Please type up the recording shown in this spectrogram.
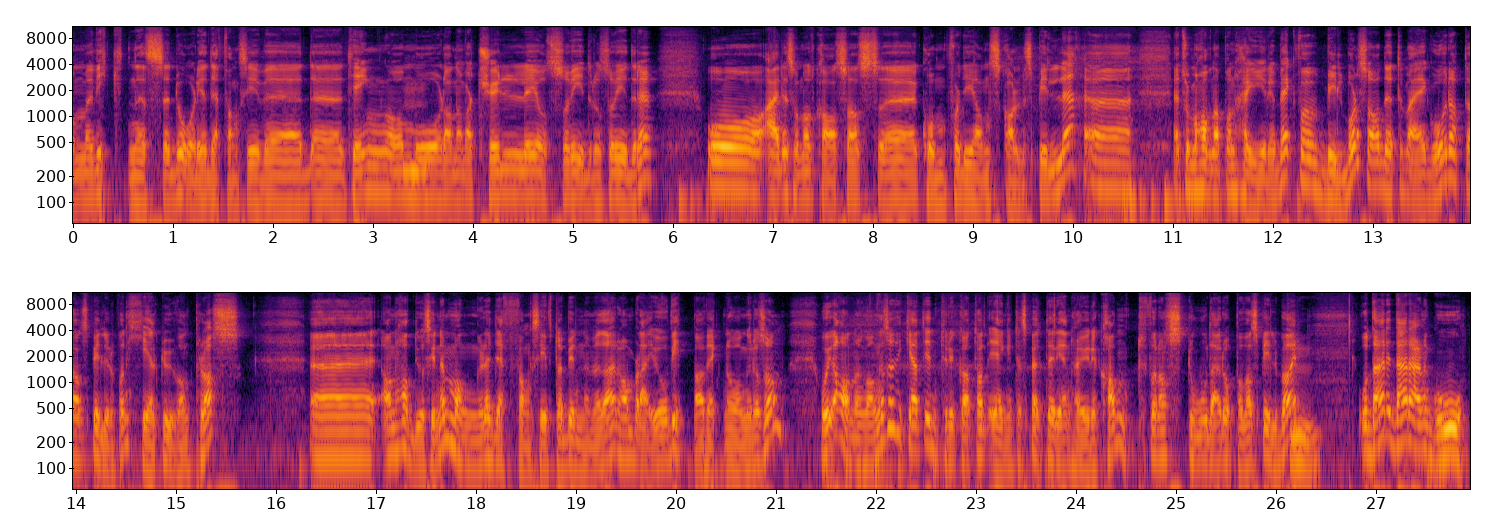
om Viknes dårlige defensive eh, ting, og Mm. mål han har vært skyld i, osv., osv. Og er det sånn at Casas eh, kom fordi han skal spille? Eh, Jeg tror vi havna på en høyrebekk, for Billboard sa det til meg i går, at han spiller på en helt uvant plass. Eh, han hadde jo sine mangler defensivt å begynne med der. Han blei jo vippa vekk noen ganger og sånn. Og i andre omgang så fikk jeg et inntrykk at han egentlig spilte ren høyre kant, for han sto der oppe og var spillbar. Og der, der er han god.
